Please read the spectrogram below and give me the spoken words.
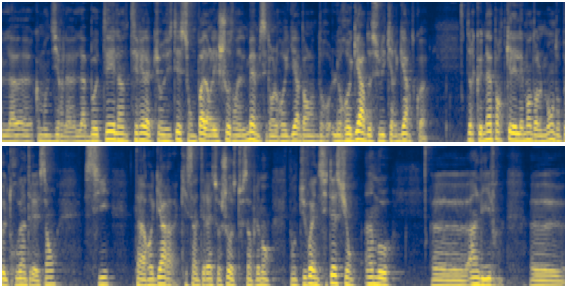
la, comment dire, la, beauté, l'intérêt, la curiosité sont pas dans les choses en elles-mêmes, c'est dans le regard, dans le regard de celui qui regarde, quoi. C'est-à-dire que n'importe quel élément dans le monde, on peut le trouver intéressant si tu as un regard qui s'intéresse aux choses, tout simplement. Donc tu vois une citation, un mot, euh, un livre, euh,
